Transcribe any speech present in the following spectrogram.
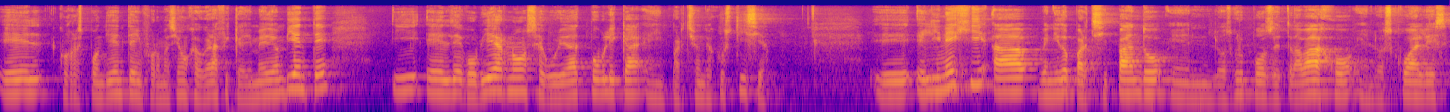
el correspondiente a información geográfica y medio ambiente y el de gobierno, seguridad pública e impartición de justicia. Eh, el INEGI ha venido participando en los grupos de trabajo en los cuales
